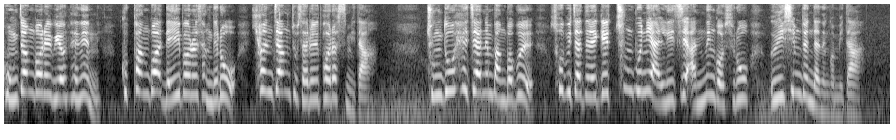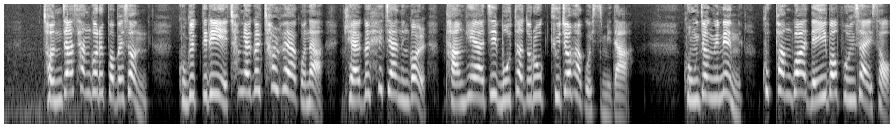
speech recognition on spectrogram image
공정거래위원회는 쿠팡과 네이버를 상대로 현장 조사를 벌였습니다. 중도 해지하는 방법을 소비자들에게 충분히 알리지 않는 것으로 의심된다는 겁니다. 전자상거래법에선 고객들이 청약을 철회하거나 계약을 해지하는 걸 방해하지 못하도록 규정하고 있습니다. 공정위는 쿠팡과 네이버 본사에서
